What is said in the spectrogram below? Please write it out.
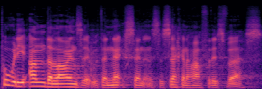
Paul really underlines it with the next sentence, the second half of this verse,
